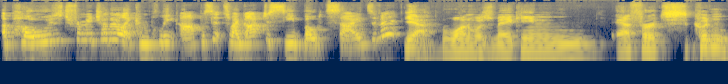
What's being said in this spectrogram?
opposed from each other, like complete opposite. So I got to see both sides of it. Yeah. One was making efforts couldn't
